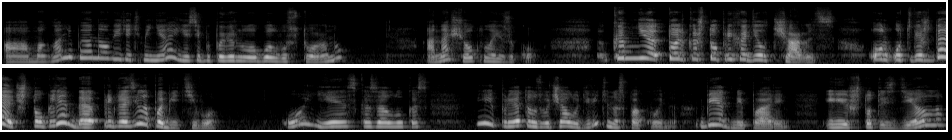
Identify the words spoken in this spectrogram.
А могла ли бы она увидеть меня, если бы повернула голову в сторону? Она щелкнула языком. «Ко мне только что приходил Чарльз. Он утверждает, что Гленда пригрозила побить его». «Ой-е», — сказал Лукас, и при этом звучал удивительно спокойно. «Бедный парень. И что ты сделала?»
